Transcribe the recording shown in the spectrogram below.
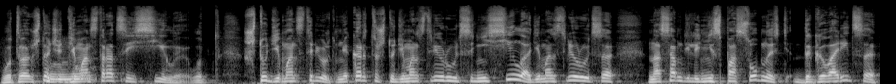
Вот что значит демонстрации силы? Вот что демонстрируют? Мне кажется, что демонстрируется не сила, а демонстрируется на самом деле неспособность договориться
